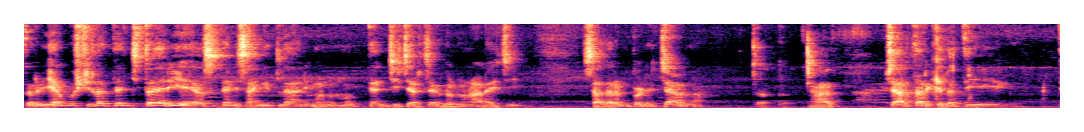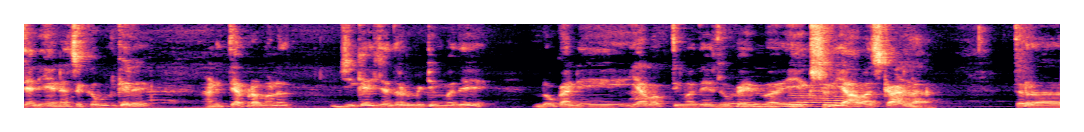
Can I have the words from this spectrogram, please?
तर ह्या गोष्टीला त्यांची तयारी आहे असं त्यांनी सांगितलं आणि म्हणून मग त्यांची चर्चा घडून आणायची. साधारणपणे चार ना? हा चार तारखेला ती त्यांनी येण्याचं कबूल केलं आणि त्याप्रमाणे जी काही जनरल मिटिंगमध्ये लोकांनी या बाबतीमध्ये जो काही एक सुरी आवाज काढला तर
